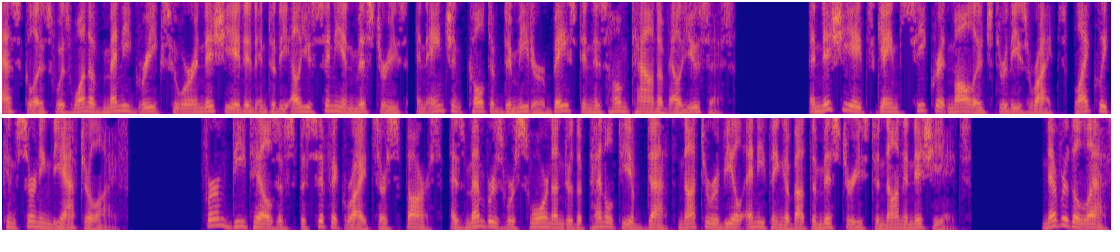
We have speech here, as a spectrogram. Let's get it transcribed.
Aeschylus was one of many Greeks who were initiated into the Eleusinian Mysteries, an ancient cult of Demeter based in his hometown of Eleusis. Initiates gained secret knowledge through these rites, likely concerning the afterlife. Firm details of specific rites are sparse, as members were sworn under the penalty of death not to reveal anything about the mysteries to non-initiates. Nevertheless,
